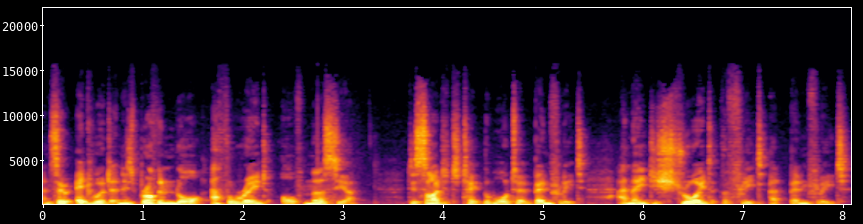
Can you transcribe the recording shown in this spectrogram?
And so Edward and his brother-in-law, Athelred of Mercia, decided to take the water at Benfleet, and they destroyed the fleet at Benfleet.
